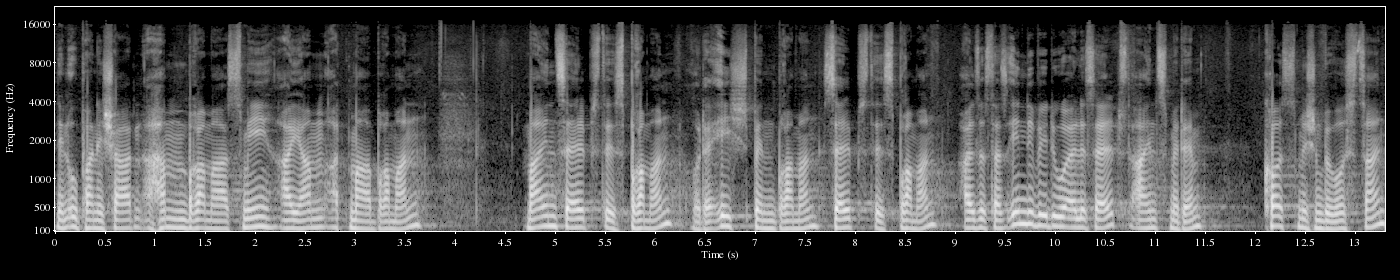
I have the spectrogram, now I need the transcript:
in den Upanishaden Aham Brahmasmi, Ayam Atma Brahman. Mein Selbst ist Brahman oder ich bin Brahman, Selbst ist Brahman. Also ist das individuelle Selbst eins mit dem kosmischen Bewusstsein.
